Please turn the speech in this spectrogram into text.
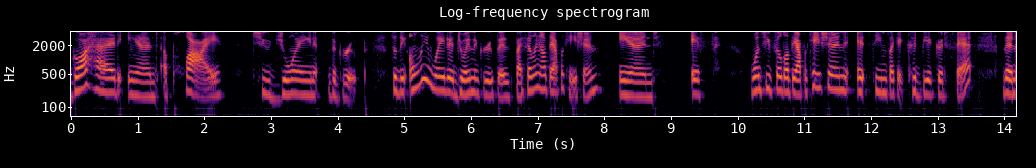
go ahead and apply to join the group. So the only way to join the group is by filling out the application. And if once you've filled out the application, it seems like it could be a good fit, then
